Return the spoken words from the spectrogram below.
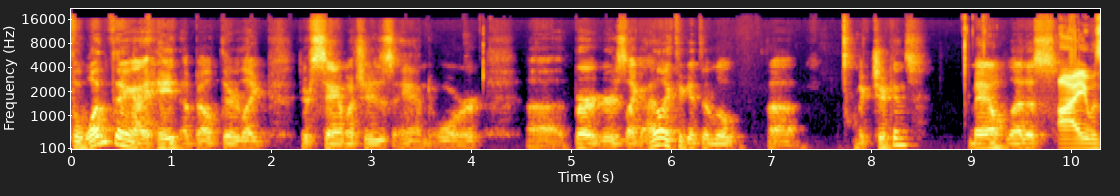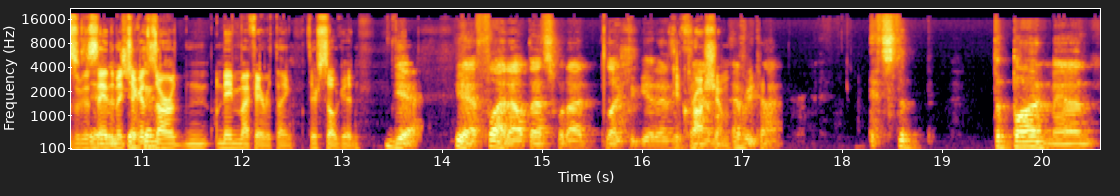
the one thing I hate about their like their sandwiches and or uh, burgers, like I like to get their little uh, McChickens, mayo, lettuce. I was gonna say the McChickens chicken. are maybe my favorite thing. They're so good. Yeah, yeah, flat out. That's what I'd like to get any crush them every time. It's the the bun, man,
